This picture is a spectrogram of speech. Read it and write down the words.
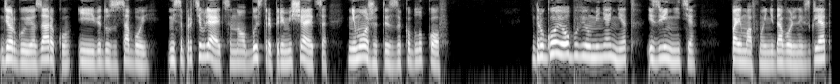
Дергаю ее за руку и веду за собой. Не сопротивляется, но быстро перемещается — не может из-за каблуков. Другой обуви у меня нет, извините. Поймав мой недовольный взгляд,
